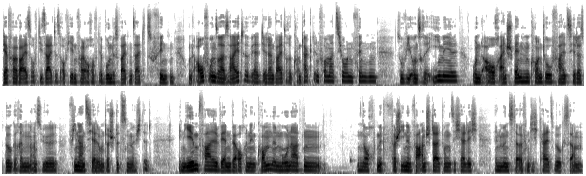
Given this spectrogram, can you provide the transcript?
Der Verweis auf die Seite ist auf jeden Fall auch auf der bundesweiten Seite zu finden. Und auf unserer Seite werdet ihr dann weitere Kontaktinformationen finden, sowie unsere E-Mail und auch ein Spendenkonto, falls ihr das Bürgerinnenasyl finanziell unterstützen möchtet. In jedem Fall werden wir auch in den kommenden Monaten noch mit verschiedenen Veranstaltungen sicherlich in Münster öffentlichkeitswirksam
